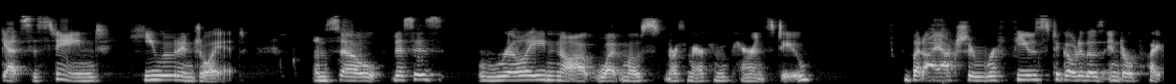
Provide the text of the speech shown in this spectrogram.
get sustained. He would enjoy it. And so this is really not what most North American parents do. But I actually refused to go to those indoor play,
